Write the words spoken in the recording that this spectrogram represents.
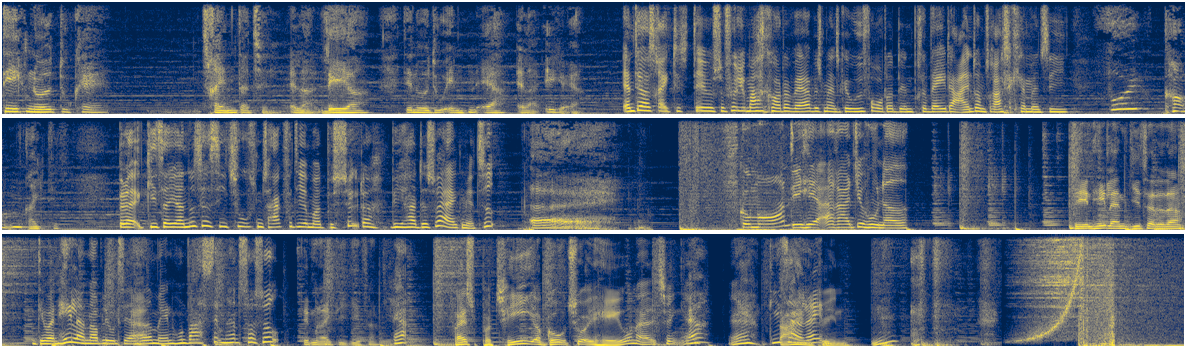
det er ikke noget, du kan træne dig til eller lære. Det er noget, du enten er eller ikke er. Jamen, det er også rigtigt. Det er jo selvfølgelig meget godt at være, hvis man skal udfordre den private ejendomsret, kan man sige. Fuldkommen rigtigt. Gita, jeg er nødt til at sige tusind tak, fordi jeg måtte besøge dig. Vi har desværre ikke mere tid. Godmorgen. Det her er Radio 100. Det er en helt anden guitar, det der. Det var en helt anden oplevelse, jeg ja. havde med hende. Hun var simpelthen så sød. Det er den rigtige guitar. Ja. Frisk på te og gå tur i haven og alting. Ja, ja Gita er dejlig ren. kvinde.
